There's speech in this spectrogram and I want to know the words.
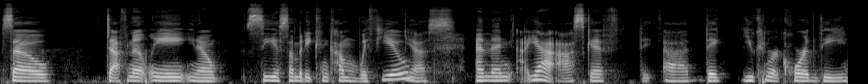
So definitely, you know, see if somebody can come with you. Yes. And then, yeah, ask if the, uh, they you can record the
